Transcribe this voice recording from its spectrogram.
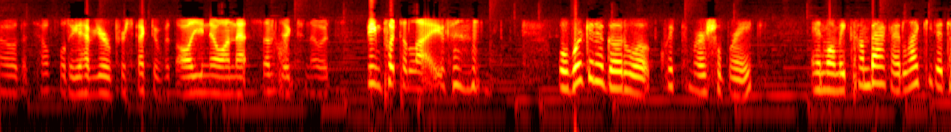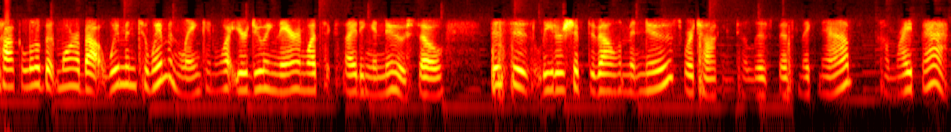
Oh, that's helpful to have your perspective with all you know on that subject to know it's being put to life. well, we're going to go to a quick commercial break. And when we come back, I'd like you to talk a little bit more about Women to Women Link and what you're doing there and what's exciting and new. So, this is Leadership Development News. We're talking to Elizabeth McNabb. Come right back.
